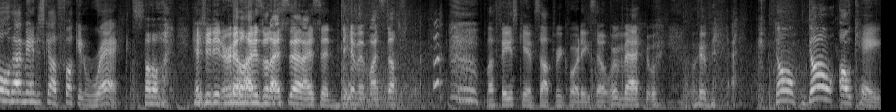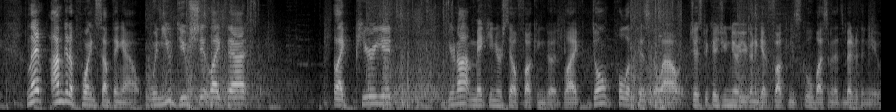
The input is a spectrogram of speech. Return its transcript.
Oh, that man just got fucking wrecked. Oh, if you didn't realize what I said, I said, damn it, my stuff. my face cam stopped recording, so we're back. We're, we're back. Don't, don't, okay. Let, I'm gonna point something out. When you do shit like that, like, period, you're not making yourself fucking good. Like, don't pull a pistol out just because you know you're gonna get fucking schooled by something that's better than you.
